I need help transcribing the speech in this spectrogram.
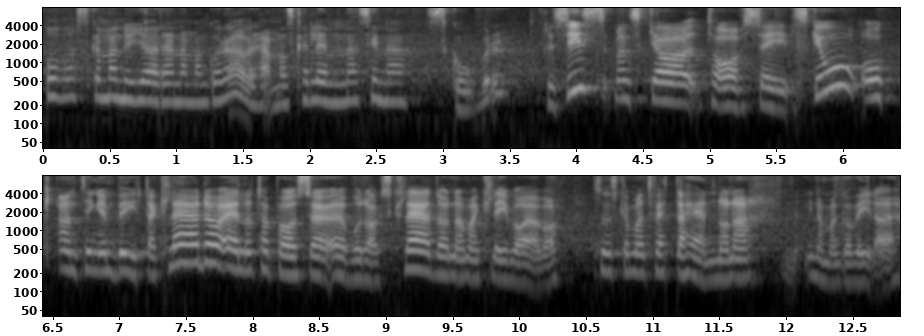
Och vad ska man nu göra när man går över här? Man ska lämna sina skor. Precis, man ska ta av sig skor och antingen byta kläder eller ta på sig överdragskläder när man kliver över. Sen ska man tvätta händerna innan man går vidare.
